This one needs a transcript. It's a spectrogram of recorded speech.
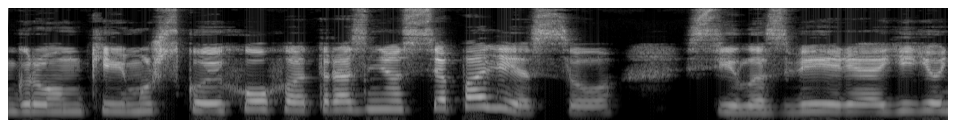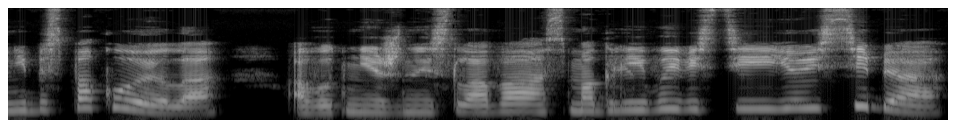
Громкий мужской хохот разнесся по лесу. Сила зверя ее не беспокоила, а вот нежные слова смогли вывести ее из себя,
